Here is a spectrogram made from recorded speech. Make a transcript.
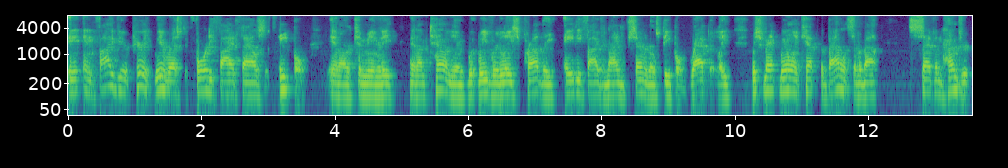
in, five year period, we arrested 45,000 people in our community and I'm telling you, we've released probably 85 to 90% of those people rapidly, which meant we only kept the balance of about 700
